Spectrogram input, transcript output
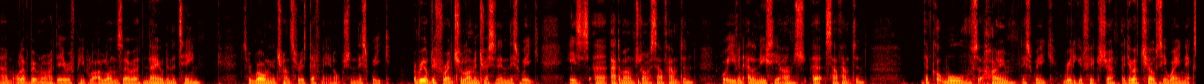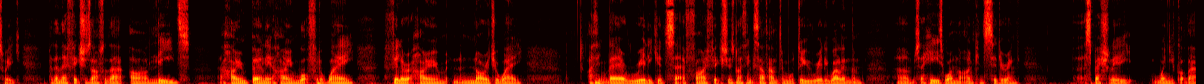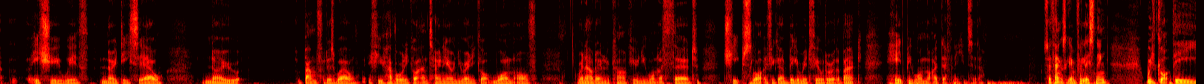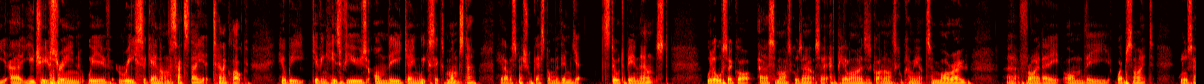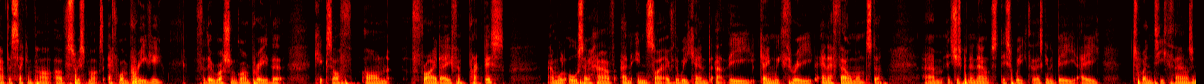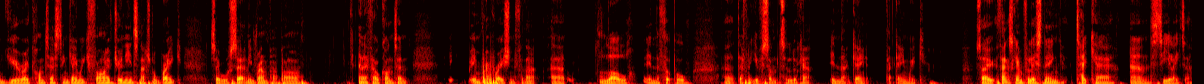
Um, we'll have a bit of an idea if people like Alonso are nailed in the team. So rolling the transfer is definitely an option this week. A real differential I'm interested in this week is uh, Adam Armstrong at Southampton, or even Elyounoussi at, at Southampton. They've got Wolves at home this week, really good fixture. They do have Chelsea away next week, but then their fixtures after that are Leeds at home, Burnley at home, Watford away, Villa at home, and Norwich away. I think they're a really good set of five fixtures, and I think Southampton will do really well in them. Um, so he's one that I'm considering, especially when you've got that issue with no DCL, no Bamford as well. If you have already got Antonio and you've only got one of Ronaldo and Lukaku and you want a third cheap slot, if you're going bigger midfielder at the back, he'd be one that I'd definitely consider. So thanks again for listening. We've got the uh, YouTube stream with Reese again on Saturday at 10 o'clock. He'll be giving his views on the Game Week 6 Monster. He'll have a special guest on with him, yet still to be announced. We've also got uh, some articles out. So FPL Irons has got an article coming out tomorrow uh, Friday on the website. We'll also have the second part of Swissmark's F1 preview for the Russian Grand Prix that kicks off on Friday for practice. And we'll also have an insight over the weekend at the Game Week 3 NFL Monster. Um, it's just been announced this week that there's going to be a 20,000 euro contest in Game Week 5 during the international break. So we'll certainly ramp up our NFL content in preparation for that uh, lull in the football, uh, definitely give us something to look at in that game that game week. So thanks again for listening. Take care and see you later.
